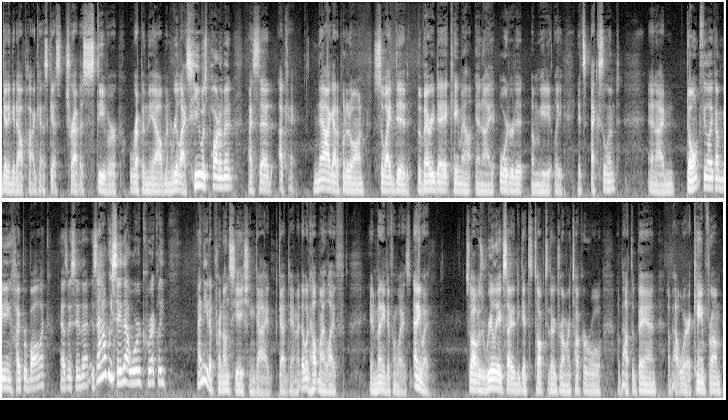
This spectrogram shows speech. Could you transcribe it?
Getting It Out podcast guest Travis Stever repping the album and realized he was part of it, I said, okay, now I got to put it on. So I did the very day it came out and I ordered it immediately. It's excellent. And I don't feel like I'm being hyperbolic as I say that. Is that how we say that word correctly? I need a pronunciation guide, God damn it. That would help my life in many different ways. Anyway, so I was really excited to get to talk to their drummer, Tucker Rule, about the band, about where it came from,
